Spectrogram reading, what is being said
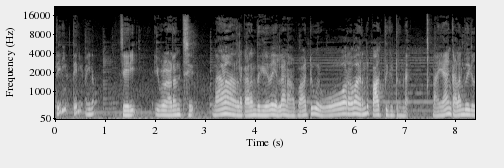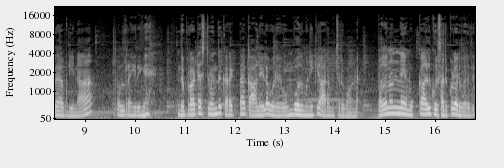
தெரியும் தெரியும் ஐநோ சரி இவ்வளோ நடந்துச்சு. நான் அதில் கலந்துக்கிறதே எல்லாம் நான் பாட்டு ஒரு ஓரமாக இருந்து பார்த்துக்கிட்டு இருந்தேன். நான் ஏன் கலந்துக்கல அப்படின்னா சொல்கிறேன் இருங்க. இந்த ப்ரொட்டஸ்ட் வந்து கரெக்டாக காலையில் ஒரு ஒம்பது மணிக்கு ஆரம்பிச்சிருப்பாங்க பதினொன்னே முக்காலுக்கு ஒரு சர்க்குலர் வருது.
